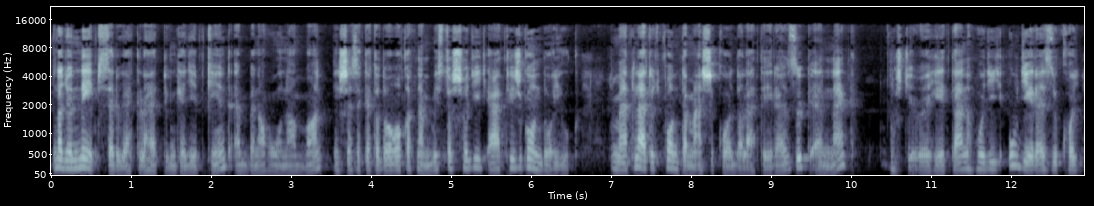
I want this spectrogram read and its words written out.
nagyon népszerűek lehetünk egyébként ebben a hónapban, és ezeket a dolgokat nem biztos, hogy így át is gondoljuk. Mert lehet, hogy pont a másik oldalát érezzük ennek, most jövő héten, hogy így úgy érezzük, hogy,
